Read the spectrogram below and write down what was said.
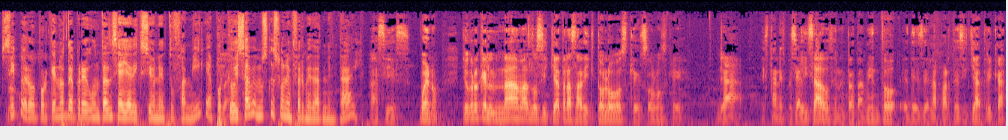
sí, No. pero ¿por qué no te preguntan si hay adicción en tu familia? Porque Claro. hoy sabemos que es una enfermedad mental. Así es. Bueno, yo creo que nada más los psiquiatras adictólogos, que son los que ya están especializados en el tratamiento eh, desde la parte psiquiátrica,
